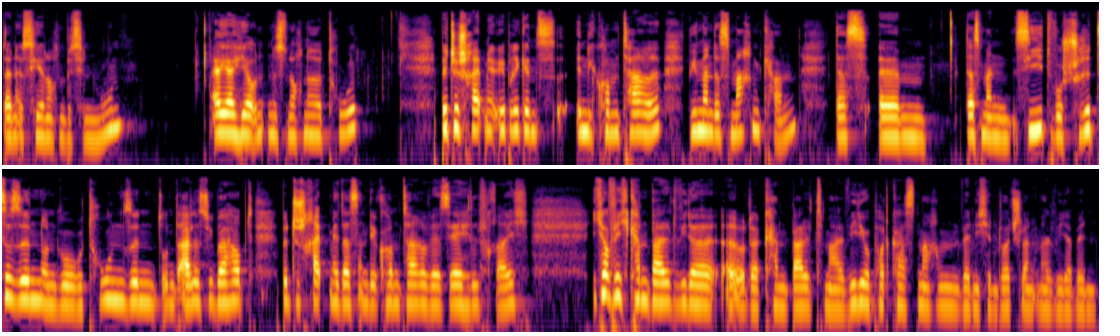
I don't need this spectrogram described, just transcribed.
Dann ist hier noch ein bisschen Moon. Ah ja, hier unten ist noch eine Truhe. Bitte schreibt mir übrigens in die Kommentare, wie man das machen kann, dass, ähm, dass man sieht, wo Schritte sind und wo Truhen sind und alles überhaupt. Bitte schreibt mir das in die Kommentare, wäre sehr hilfreich. Ich hoffe, ich kann bald wieder äh, oder kann bald mal Videopodcast machen, wenn ich in Deutschland mal wieder bin.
